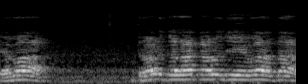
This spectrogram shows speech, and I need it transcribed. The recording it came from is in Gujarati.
એમાં ત્રણ કલાકારો જે એવા હતા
